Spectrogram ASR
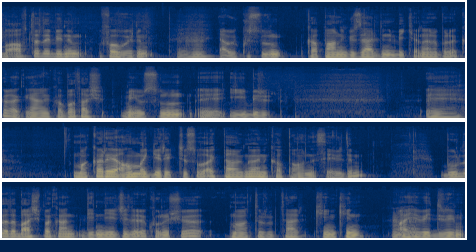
bu hafta da benim favorim. Hı hı. Ya uykusuzun kapağının güzelliğini bir kenara bırakarak yani Kabataş mevzusunun e, iyi bir e, makaraya alma gerekçesi olarak Penguen kapağını sevdim. Burada da başbakan dinleyicilere konuşuyor. Martin Luther King'in I have a dream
